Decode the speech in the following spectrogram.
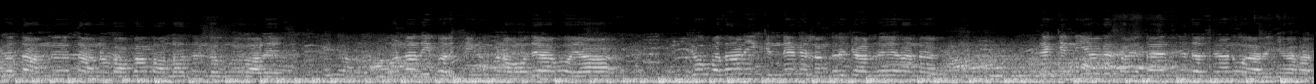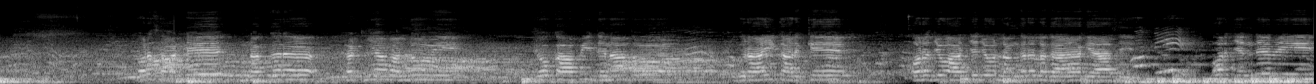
ਜੋ ਧੰਨ ਧੰਨ ਬਾਬਾ ਪਾਲਾ ਸਿੰਘ ਗੱਗੂਆਂ ਵਾਲੇ। ਉਹਨਾਂ ਦੀ ਬਰਸੀ ਨੂੰ ਮਨਾਉਂਦਿਆਂ ਹੋਇਆ ਜੋ ਪਤਾ ਨਹੀਂ ਕਿੰਨੇ ਕੁ ਲੰਗਰ ਚੱਲ ਰਹੇ ਹਨ ਤੇ ਕਿੰਨੀਆਂ ਕੁ ਸੰਗਤਾਂ ਇੱਥੇ ਦਰਸ਼ਨਾਂ ਨੂੰ ਆ ਰਹੀਆਂ ਹਨ। ਔਰ ਸਾਡੇ ਨਗਰ ਠੱਠੀਆਂ ਵੱਲੋਂ ਵੀ ਜੋ ਕਾਫੀ ਦਿਨਾਂ ਤੋਂ ਗੁਰਾਈ ਕਰਕੇ ਔਰ ਜੋ ਅੱਜ ਜੋ ਲੰਗਰ ਲਗਾਇਆ ਗਿਆ ਸੀ ਔਰ ਜਿੰਨੇ ਵੀ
